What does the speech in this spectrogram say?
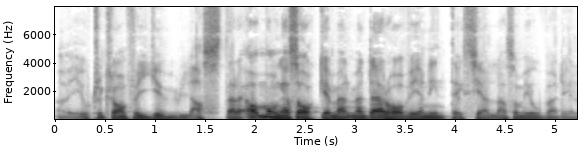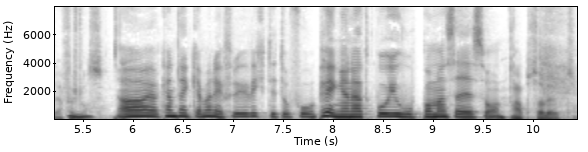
Jag har gjort reklam för jullastare, ja många saker men, men där har vi en intäktskälla som är ovärderlig förstås. Mm. Ja, jag kan tänka mig det för det är viktigt att få pengarna att gå ihop om man säger så. Absolut.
